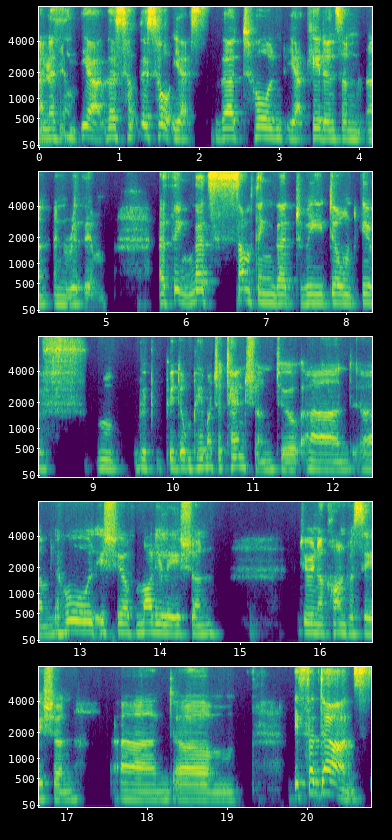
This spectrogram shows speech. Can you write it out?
And yeah. I think, yeah, this this whole yes, that whole yeah cadence and, and, and rhythm. I think that's something that we don't give we, we don't pay much attention to, and um, the whole issue of modulation during a conversation and um, it's a dance.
